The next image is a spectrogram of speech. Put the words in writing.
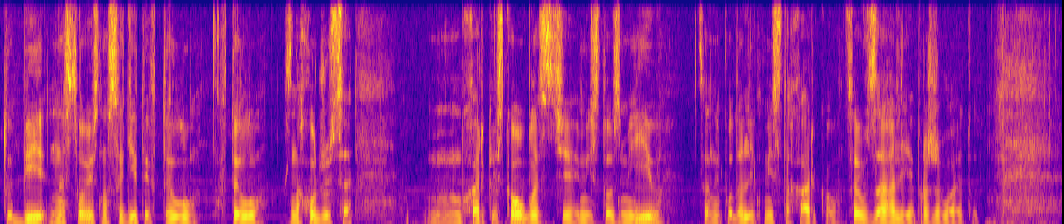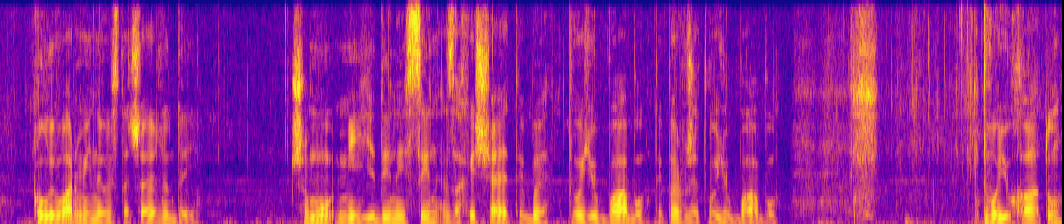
Тобі несовісно сидіти в тилу. В тилу. Знаходжуся м, Харківська область, місто Зміїв. Це неподалік міста Харкова. Це взагалі я проживаю тут. Коли в армії не вистачає людей. Чому мій єдиний син захищає тебе, твою бабу, тепер вже твою бабу, твою хату,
